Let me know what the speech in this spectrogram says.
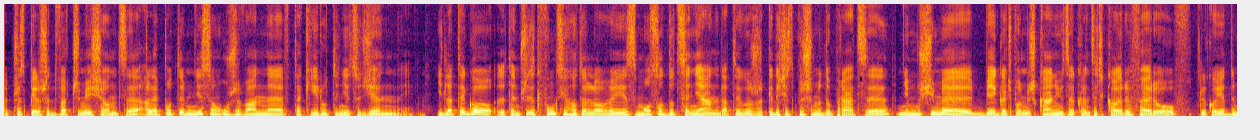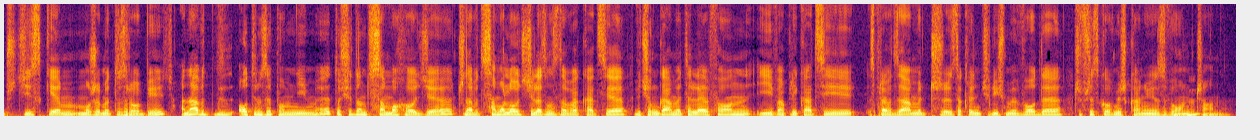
y, przez pierwsze 2-3 miesiące, ale potem nie są używane w takiej rutynie codziennej. I dlatego ten przycisk funkcji hotelowej jest mocno doceniany, dlatego że kiedy się spieszymy do pracy, nie musimy biegać po mieszkaniu i zakręcać kaloryferów, tylko jednym przyciskiem możemy to zrobić, a nawet gdy o tym zapomnimy, to siedząc w samochodzie, czy nawet w samolocie lecąc na wakacje, wyciągamy telefon i w aplikacji aplikacji sprawdzamy, czy zakręciliśmy wodę, czy wszystko w mieszkaniu jest wyłączone.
